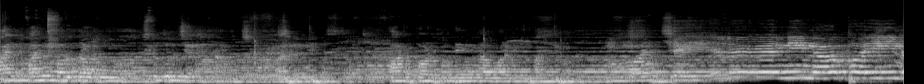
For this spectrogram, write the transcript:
ఆయన మహిమపరుద్దాము స్థుతులు చెల్లిద్దాము పాట పాడుతుంది దేవుని నామాన్ని మహిమ. చేయలేని నా పైన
